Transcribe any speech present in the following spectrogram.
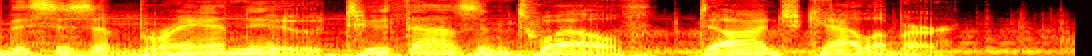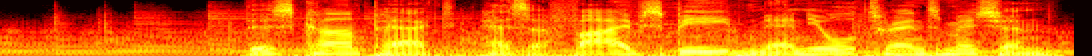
This is a brand new 2012 Dodge Caliber. This compact has a 5-speed manual transmission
